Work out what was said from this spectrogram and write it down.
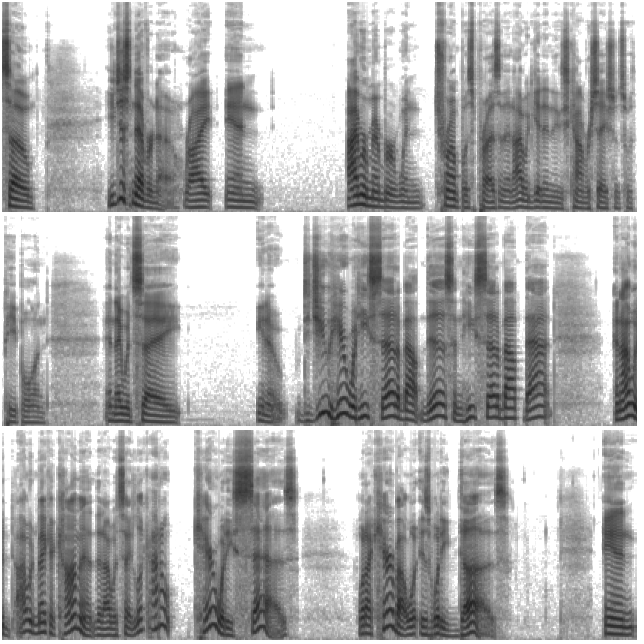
So you just never know, right? And I remember when Trump was president, I would get into these conversations with people and and they would say, you know, did you hear what he said about this and he said about that? And I would I would make a comment that I would say, look, I don't care what he says. What I care about is what he does. And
